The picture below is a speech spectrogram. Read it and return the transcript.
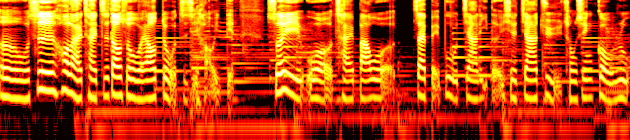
嗯，我是后来才知道说我要对我自己好一点，所以我才把我。在北部家里的一些家具重新购入，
